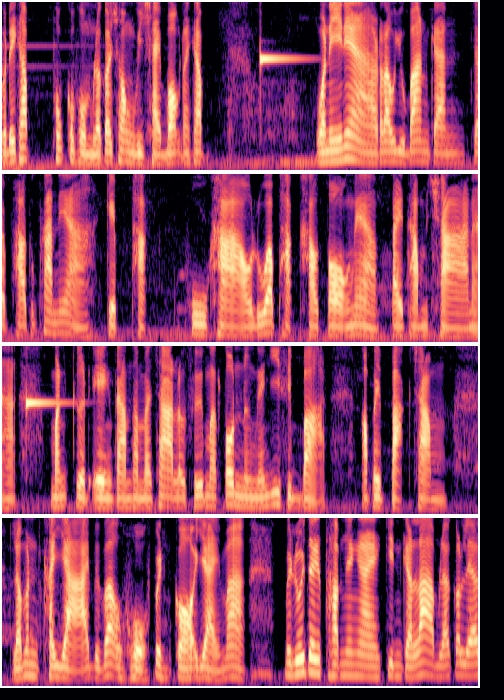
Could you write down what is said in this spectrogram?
วัสดีครับ พบกับผมแล้วก็ช่องวีชัยบล็อกนะครับ วันนี้เนี่ยเราอยู่บ้านกันจะพาทุกท่านเนี่ยเก็บผักภูคาวหรือว่าผักคาวตองเนี่ยไปทำชานะฮะมันเกิดเองตามธรรมชาติเราซื้อมาต้นหนึ่งเนี่ยยีบาท เอาไปปักชำแล้วมันขยายแบบว่าโอ้โหเป็นกอใหญ่มาก ไม่รู้จะทำยังไงกินกับลาบแล้วก็แล้ว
